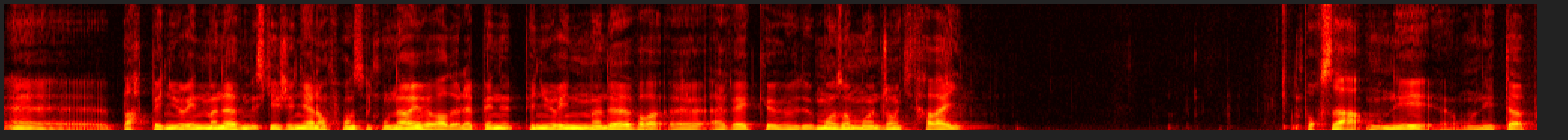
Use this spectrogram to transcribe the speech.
euh, par pénurie de main-d'œuvre. Mais ce qui est génial en France, c'est qu'on arrive à avoir de la pénurie de main-d'œuvre euh, avec de moins en moins de gens qui travaillent. Pour ça, on est, on est top.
